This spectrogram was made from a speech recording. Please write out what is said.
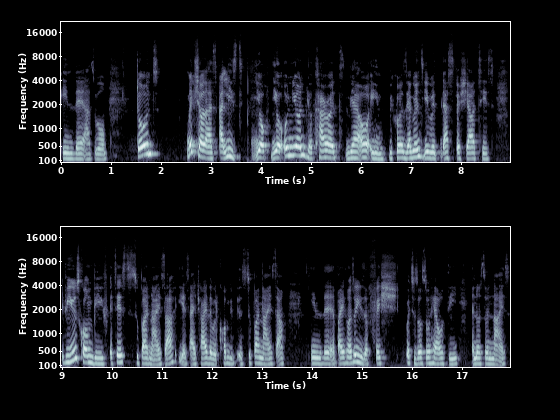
in there as well. Don't make sure that at least your your onion, your carrots, they are all in because they're going to give it that special taste. If you use corned beef, it tastes super nicer. Yes, I tried it with corned beef; it's super nicer in there. But you can also use a fish, which is also healthy and also nice.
